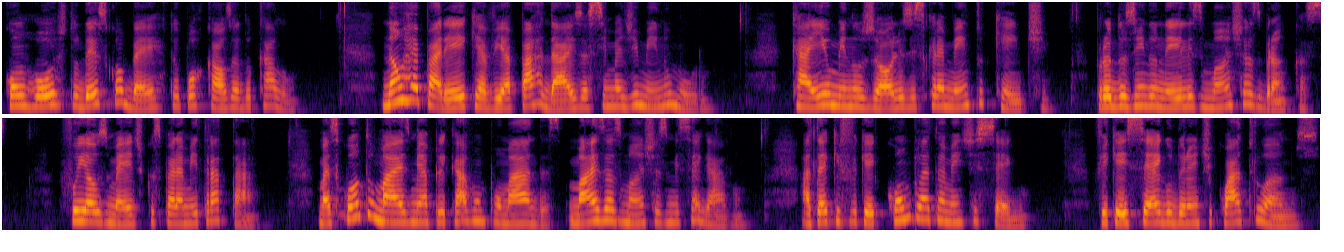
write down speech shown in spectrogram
com o rosto descoberto por causa do calor. Não reparei que havia pardais acima de mim no muro. Caiu-me nos olhos excremento quente, produzindo neles manchas brancas. Fui aos médicos para me tratar, mas quanto mais me aplicavam pomadas, mais as manchas me cegavam, até que fiquei completamente cego. Fiquei cego durante quatro anos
